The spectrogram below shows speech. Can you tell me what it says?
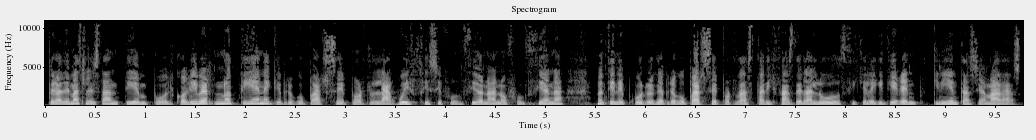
pero además les dan tiempo. El coliver no tiene que preocuparse por la wifi si funciona o no funciona, no tiene que preocuparse por las tarifas de la luz y que le lleguen 500 llamadas,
